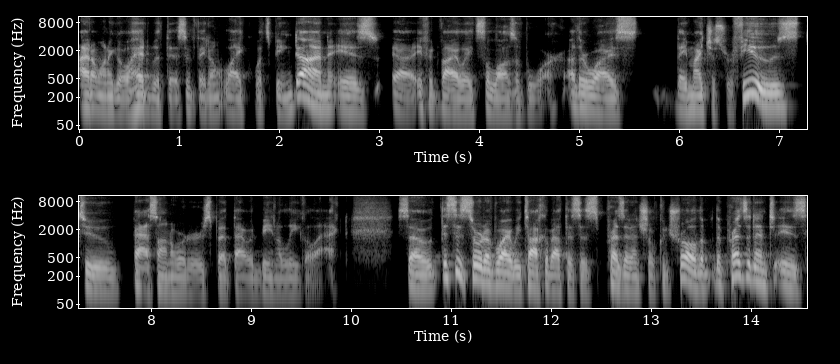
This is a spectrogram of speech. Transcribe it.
I don't want to go ahead with this if they don't like what's being done is uh, if it violates the laws of war. Otherwise, they might just refuse to pass on orders, but that would be an illegal act. So, this is sort of why we talk about this as presidential control. The, the president is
